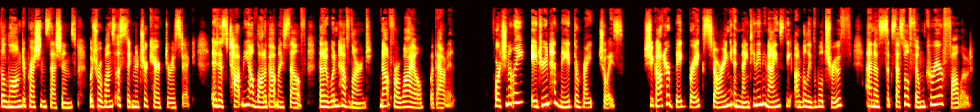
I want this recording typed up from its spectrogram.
the long depression sessions, which were once a signature characteristic. It has taught me a lot about myself that I wouldn't have learned, not for a while, without it. Fortunately, Adrienne had made the right choice. She got her big break starring in 1989's The Unbelievable Truth, and a successful film career followed.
